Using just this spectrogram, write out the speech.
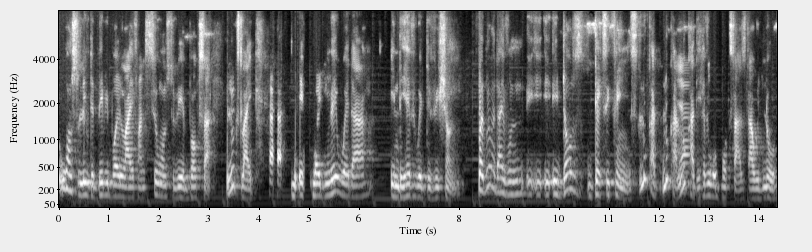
wants to live the baby boy life and still wants to be a boxer. It looks like it, Floyd Mayweather in the heavyweight division. But that even he, he, he, does dirty things. Look at look at yeah. look at the heavyweight boxers that we know.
